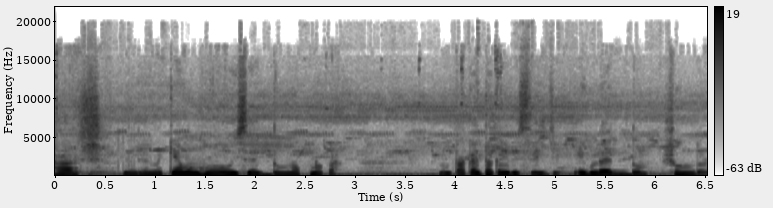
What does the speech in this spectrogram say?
ঘাস। না, কেমন হওয়া হয়েছে একদম নকনকা তাকায় তাকায় রয়েছে এই যে, এগুলো একদম সুন্দর।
